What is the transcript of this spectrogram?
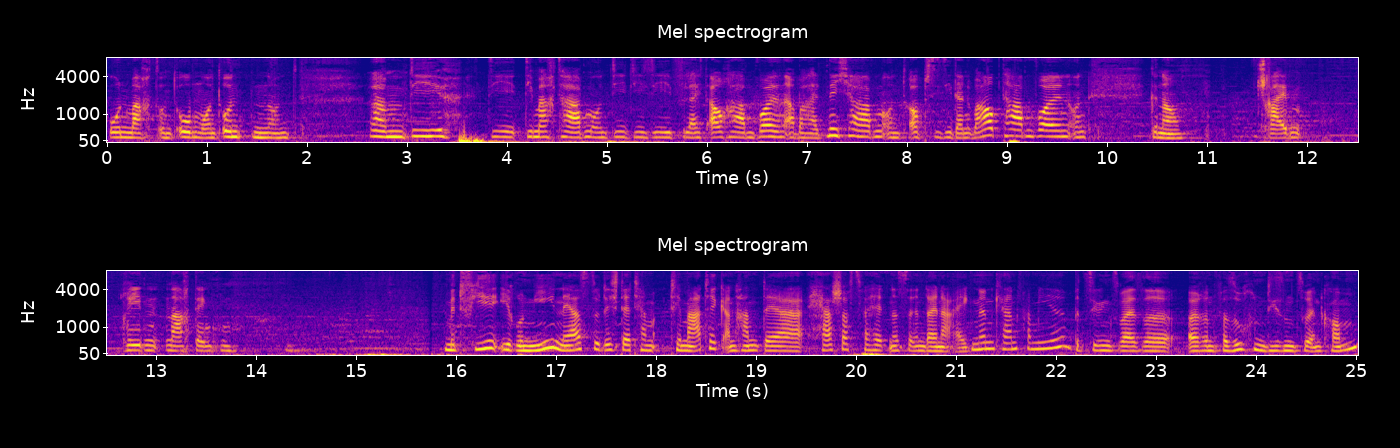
Ohnmacht und oben und unten und ähm, die, die die Macht haben und die, die sie vielleicht auch haben wollen, aber halt nicht haben und ob sie sie dann überhaupt haben wollen und genau, schreiben, reden, nachdenken. Mit viel Ironie näherst du dich der The Thematik anhand der Herrschaftsverhältnisse in deiner eigenen Kernfamilie, beziehungsweise euren Versuchen, diesen zu entkommen.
